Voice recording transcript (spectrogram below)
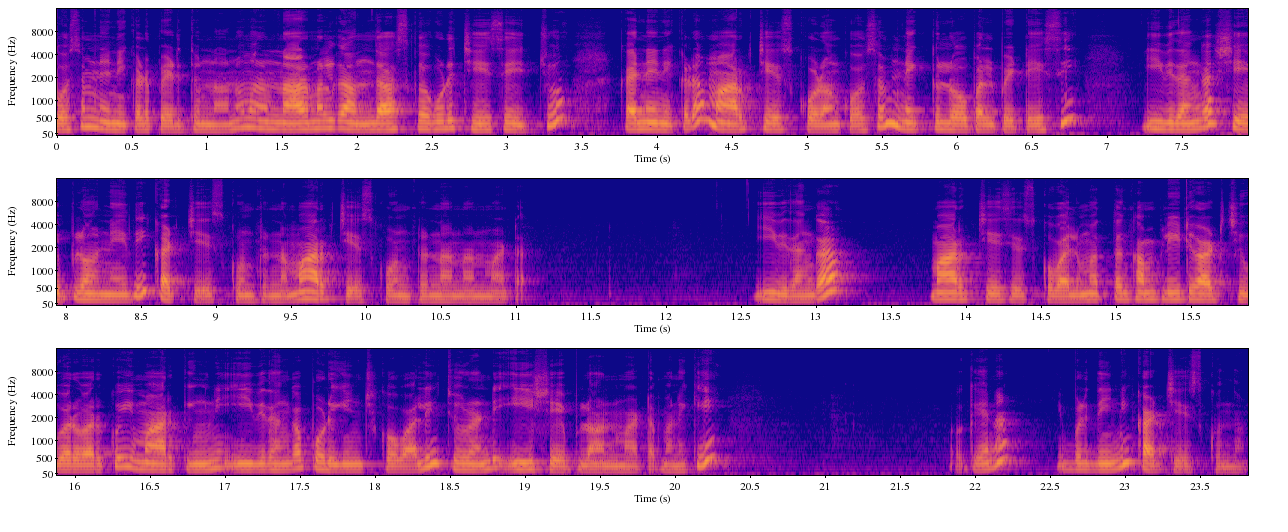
కోసం నేను ఇక్కడ పెడుతున్నాను. మనం నార్మల్గా అందాస్గా కూడా చేసేయచ్చు కానీ నేను ఇక్కడ మార్క్ చేసుకోవడం కోసం నెక్ లోపల పెట్టేసి ఈ విధంగా షేప్లో అనేది కట్ చేసుకుంటున్నాను మార్క్ చేసుకుంటున్నాను అనమాట ఈ విధంగా మార్క్ చేసేసుకోవాలి. మొత్తం కంప్లీట్గా అటు చివరి వరకు ఈ మార్కింగ్ని ఈ విధంగా పొడిగించుకోవాలి. చూడండి ఈ షేప్లో అనమాట మనకి. ఓకేనా? ఇప్పుడు దీన్ని కట్ చేసుకుందాం.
